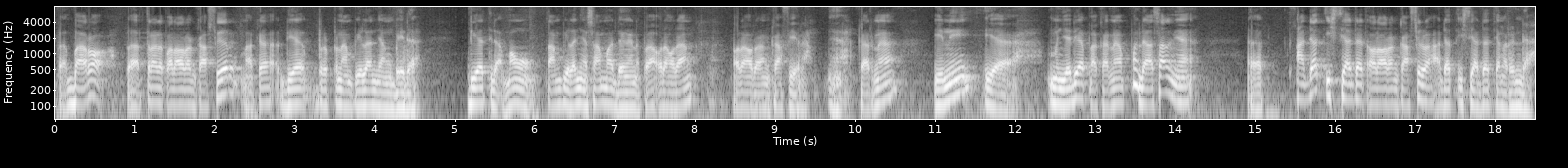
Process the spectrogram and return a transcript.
barok terhadap orang-orang kafir, maka dia berpenampilan yang beda. Dia tidak mau tampilannya sama dengan apa orang-orang orang-orang kafir. Ya, karena ini ya menjadi apa? Karena pada asalnya eh, adat istiadat orang-orang kafir adalah adat istiadat yang rendah.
